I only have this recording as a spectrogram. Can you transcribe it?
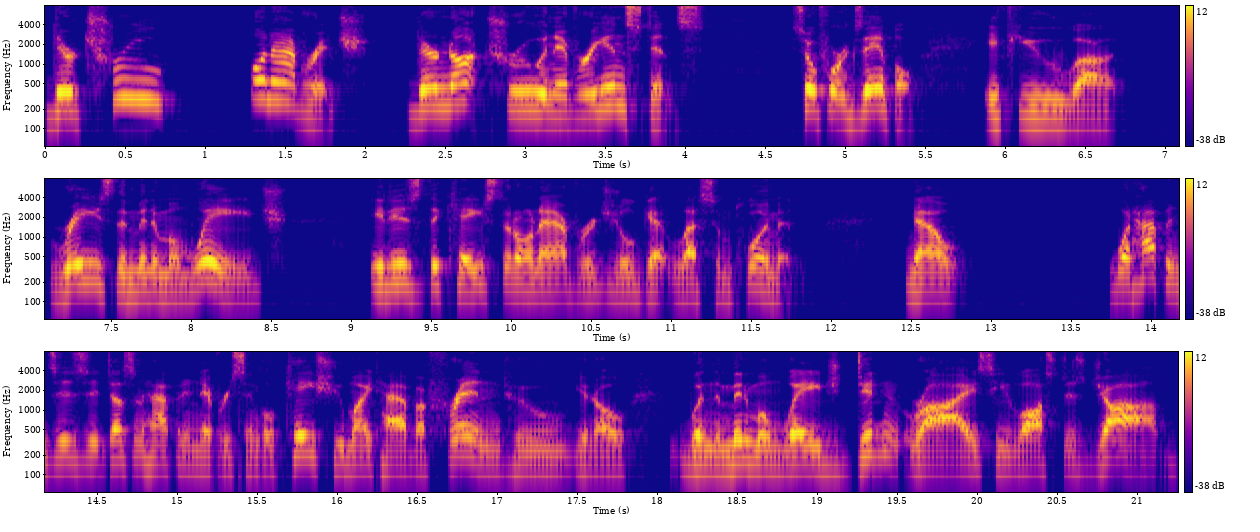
they're true on average. They're not true in every instance. So for example, if you uh, raise the minimum wage, it is the case that on average you'll get less employment. Now, what happens is it doesn't happen in every single case. You might have a friend who, you know, when the minimum wage didn't rise, he lost his job.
